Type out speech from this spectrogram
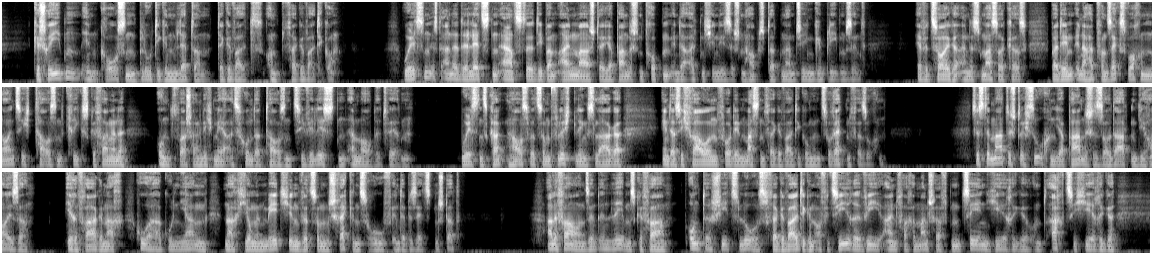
geschrieben in großen blutigen Lettern der Gewalt und Vergewaltigung. Wilson ist einer der letzten Ärzte, die beim Einmarsch der japanischen Truppen in der alten chinesischen Hauptstadt Nanjing geblieben sind. Er wird Zeuge eines Massakers, bei dem innerhalb von sechs Wochen 90.000 Kriegsgefangene und wahrscheinlich mehr als 100.000 Zivilisten ermordet werden. Wilsons Krankenhaus wird zum Flüchtlingslager, in das sich Frauen vor den Massenvergewaltigungen zu retten versuchen. Systematisch durchsuchen japanische Soldaten die Häuser. Ihre Frage nach Hua Gunyang, nach jungen Mädchen, wird zum Schreckensruf in der besetzten Stadt. Alle Frauen sind in Lebensgefahr, unterschiedslos vergewaltigen Offiziere wie einfache Mannschaften Zehnjährige und Achtzigjährige.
